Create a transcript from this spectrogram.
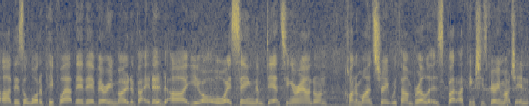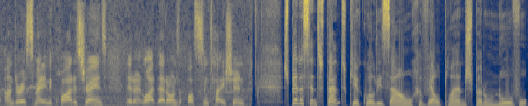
Uh, there's a lot of people out there, they're very motivated. Uh, you're always seeing them dancing around on Connemine Street with umbrellas, but I think she's very much in, underestimating the quiet Australians. They don't like that ostentation. Espera-se, entretanto, que a coalizão revele planos para um novo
